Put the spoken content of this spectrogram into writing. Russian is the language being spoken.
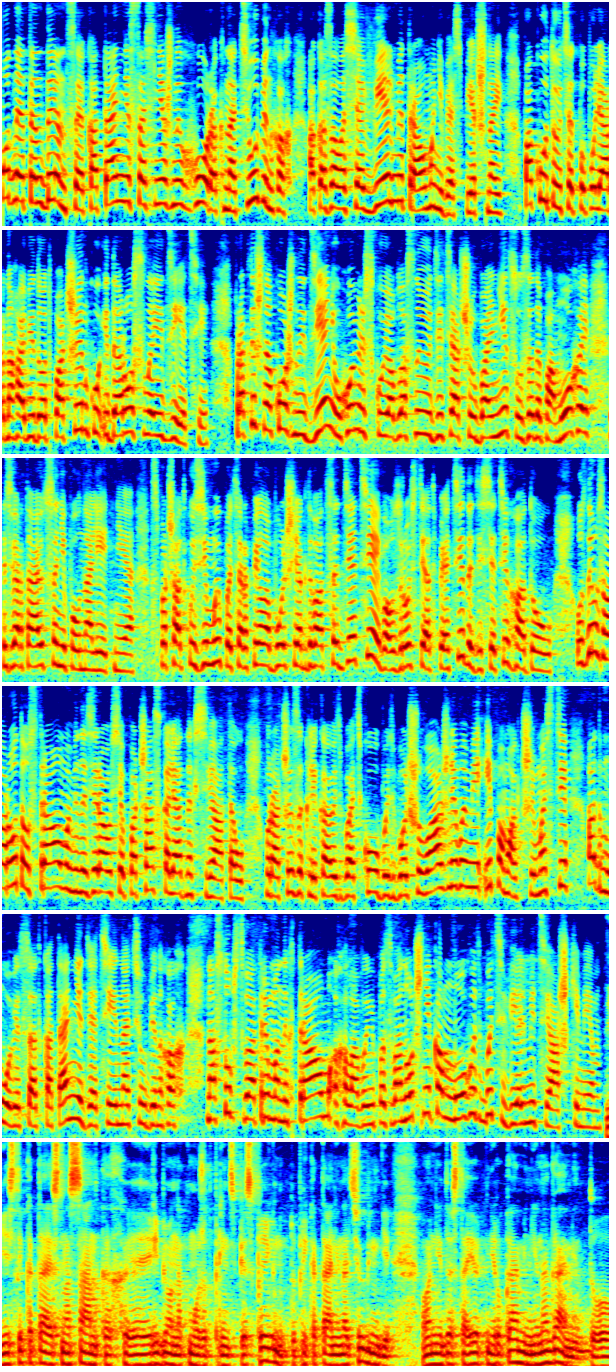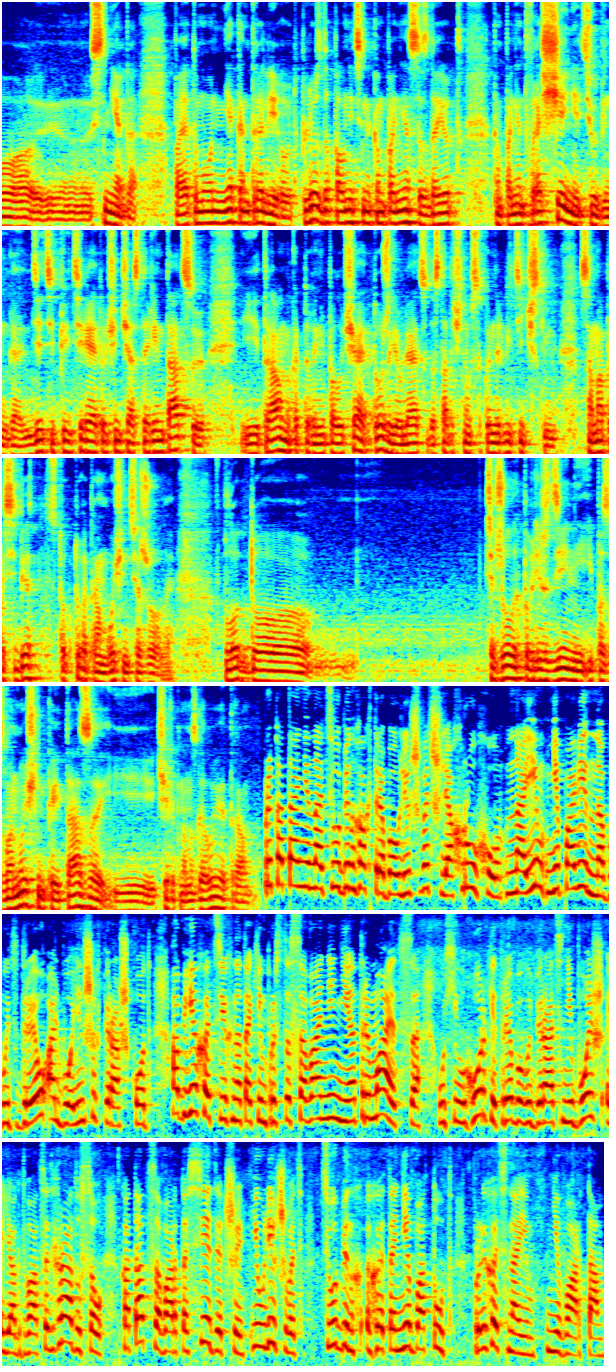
Модная тэндэнцыя катання са снежных горак на цюбінгах аказалася вельмі траўманебяспечнай. Пакутаюць ад папулярнага віду адпачынку і дарослыя дзеці. Практычна кожны дзень у гомельскую абласную дзіцячую бальніцу за дапамогай звяртаюцца непаўналетнія. З пачатку зімы пацярпела больш як 20 дзяцей ва ўзросце ад 5 до 10 гадоў. Уздым зваротаў з траўмамі назіраўся падчас калядных святаў. Урачы заклікаюць бацькоў быць больш уважлівымі і па магчымасці адмовіцца ад катання дзяцей на цюбінгах. Наступствы атрыманых траўм галавы і пазваночніка могуць быць вельмі цяжкімі. Если катаясь на санках, э, ребенок может, в принципе, спрыгнуть, то при катании на тюбинге он не достает ни руками, ни ногами до э, снега. Поэтому он не контролирует. Плюс дополнительный компонент создает компонент вращения тюбинга. Дети теряют очень часто ориентацию, и травмы, которые они получают, тоже являются достаточно высокоэнергетическими. Сама по себе структура травм очень тяжелая. Вплоть до тяжелых повреждений и позвоночника, и таза, и черепно-мозговые травмы. Пры катанні на цюбінгах трэба ўлічваць шлях руху. На ім не павінна быць дрэў альбо іншых перашкод. Аб'ехаць іх на такім прыстасаванні не атрымаецца. Ухіл горкі трэба выбіраць не больш як 20 градусаў. Катацца варта седзячы і ўлічваць. Цюбінг гэта не батут. Прыхаць на ім не варта.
